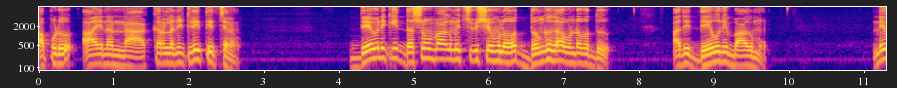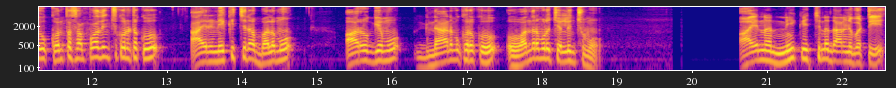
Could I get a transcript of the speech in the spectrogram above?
అప్పుడు ఆయన నా అక్కరలన్నిటినీ తీర్చను. దేవునికి దశమ భాగం ఇచ్చే విషయంలో దొంగగా ఉండవద్దు. అది దేవుని భాగము. నీవు కొంత సంపాదించుకున్నటకు ఆయన నీకిచ్చిన బలము ఆరోగ్యము జ్ఞానము కొరకు వందనములు చెల్లించుము. ఆయన నీకిచ్చిన దానిని బట్టి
